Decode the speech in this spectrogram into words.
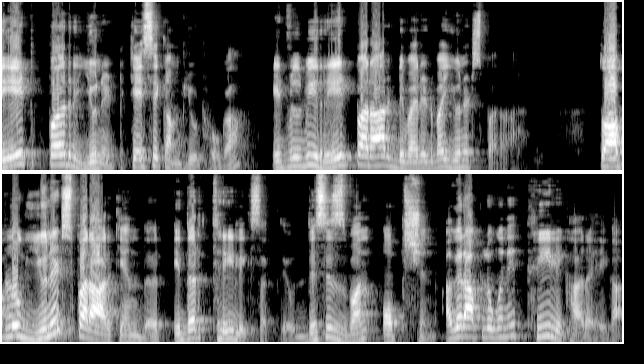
रेट पर यूनिट कैसे कंप्यूट होगा it will be rate per hour divided by units per hour तो आप लोग यूनिट्स पर आर के अंदर इधर थ्री लिख सकते हो दिस इज वन ऑप्शन अगर आप लोगों ने थ्री लिखा रहेगा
